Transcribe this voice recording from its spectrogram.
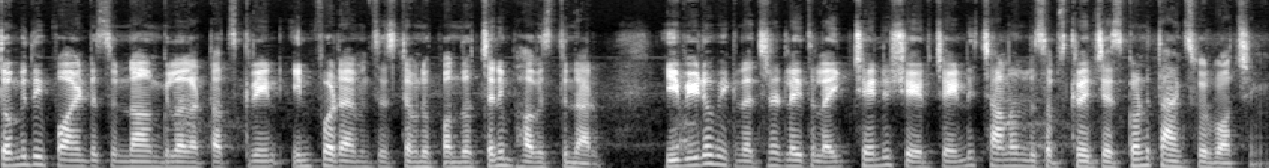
తొమ్మిది పాయింట్ సున్నా అంగుళాల టచ్ స్క్రీన్ ఇన్ఫోటైన్మెంట్ సిస్టమ్ను పొందొచ్చని భావిస్తున్నారు. ఈ వీడియో మీకు నచ్చినట్లయితే లైక్ చేయండి షేర్ చేయండి ఛానల్ను సబ్స్క్రైబ్ చేసుకోండి. Thanks for watching.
